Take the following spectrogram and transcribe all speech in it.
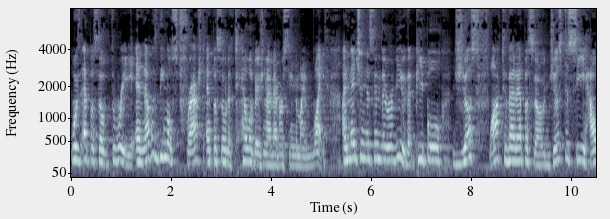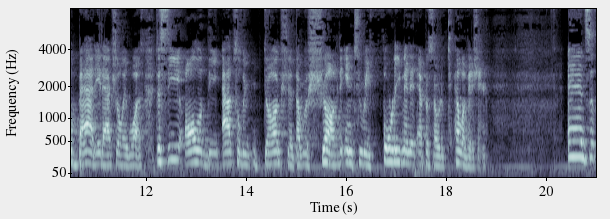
was episode 3, and that was the most trashed episode of television I've ever seen in my life. I mentioned this in the review, that people just flocked to that episode just to see how bad it actually was, to see all of the absolute dog shit that was shoved into a 40-minute episode of television. And so,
